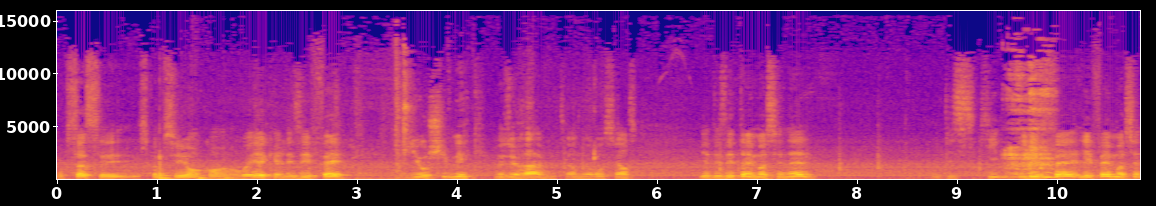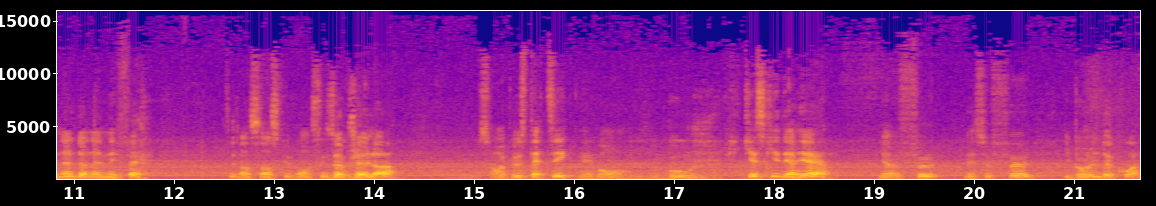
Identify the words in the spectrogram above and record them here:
Donc ça, c'est comme si on, voyait que les effets biochimiques mesurables en neurosciences, il y a des états émotionnels. Puis l'effet, émotionnel donne un effet. C'est dans le sens que ces objets-là sont un peu statiques, mais bon, ils bougent. Qu'est-ce qui est derrière? Il y a un feu. Mais ce feu, il brûle de quoi?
